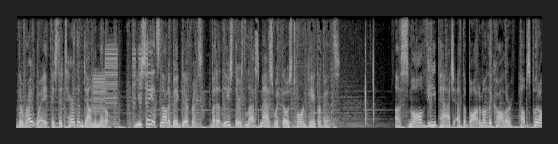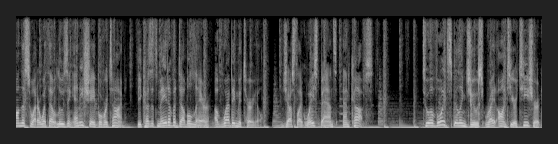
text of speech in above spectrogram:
The right way is to tear them down the middle. You say it's not a big difference, but at least there's less mess with those torn paper bits. A small V patch at the bottom of the collar helps put on the sweater without losing any shape over time because it's made of a double layer of webbing material, just like waistbands and cuffs. To avoid spilling juice right onto your t shirt,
